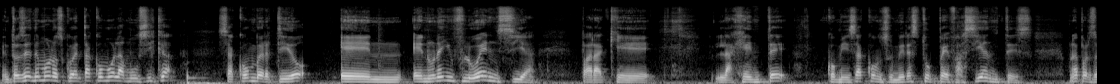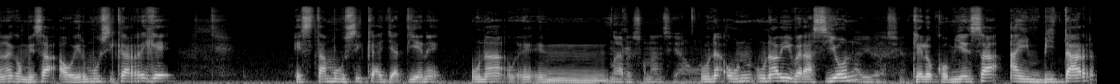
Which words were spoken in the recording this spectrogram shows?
Entonces démonos cuenta cómo la música se ha convertido en, en una influencia para que la gente comienza a consumir estupefacientes. Una persona que comienza a oír música reggae, esta música ya tiene una, una resonancia, una, una, vibración que lo comienza a invitar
